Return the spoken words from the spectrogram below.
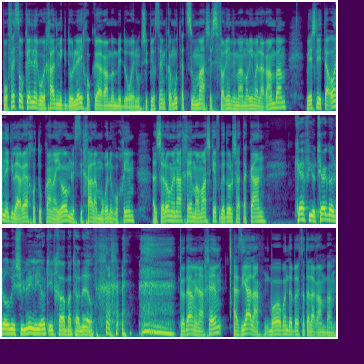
פרופסור קלנר הוא אחד מגדולי חוקרי הרמב"ם בדורנו, שפרסם כמות עצומה של ספרים ומאמרים על הרמב"ם, ויש לי את העונג לארח אותו כאן היום לשיחה על המורה נבוכים. אז שלום מנחם, ממש כיף גדול שאתה כאן. כיף יותר גדול בשבילי להיות איתך מתנאל. תודה מנחם. אז יאללה, בואו בוא נדבר קצת על הרמב"ם.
